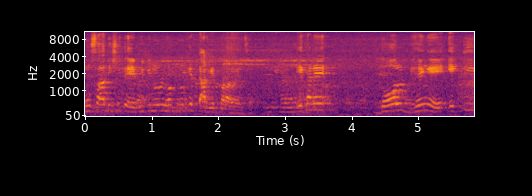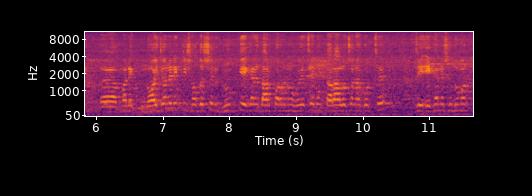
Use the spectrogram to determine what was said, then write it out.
মুসাদ ইস্যুতে বিপি নুরুল হক নূরকে টার্গেট করা হয়েছে। এখানে দল ভেঙে একটি মানে নয় জনের একটি সদস্যের গ্রুপকে এখানে দাঁড় করানো হয়েছে এবং তারা আলোচনা করছে যে এখানে শুধুমাত্র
